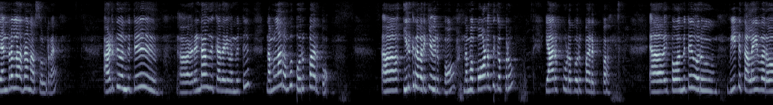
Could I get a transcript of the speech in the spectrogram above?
ஜென்ரலாக தான் நான் சொல்கிறேன் அடுத்து வந்துட்டு ரெண்டாவது கதை வந்துட்டு நம்மலாம் ரொம்ப பொறுப்பாக இருப்போம். இருக்கிற வரைக்கும் இருப்போம். நம்ம போனதுக்கப்புறம் யாருக்கு கூட பொறுப்பாக இருப்பா? இப்போ வந்துட்டு ஒரு வீட்டு தலைவரோ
